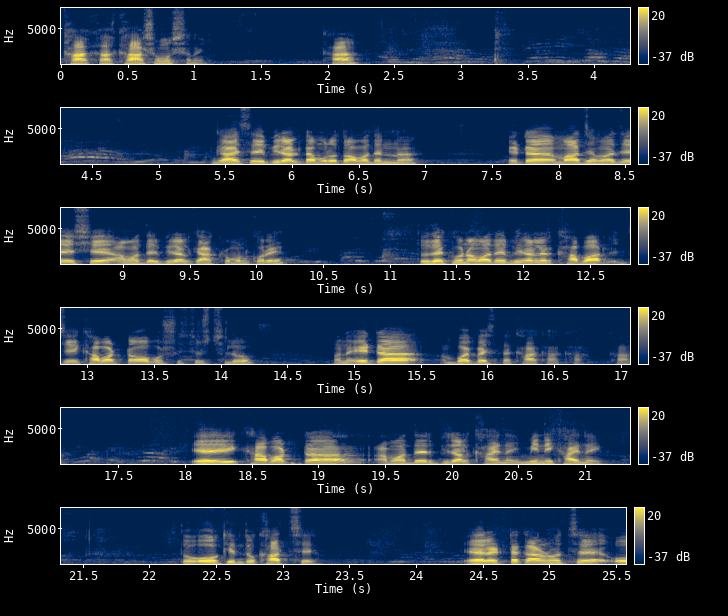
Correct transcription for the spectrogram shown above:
খা খা খা, সমস্যা নেই। খা। গাইস এই বিড়ালটা মূলত আমাদের না। এটা মাঝে মাঝে এসে আমাদের বিড়ালকে আক্রমণ করে। তো দেখুন, আমাদের বিড়ালের খাবার, যে খাবারটা অবশিষ্ট ছিল মানে এটা ভয় পাইস না, খা খা খা খা। এই খাবারটা আমাদের বিড়াল খায় নাই, মিনি খায় নাই। তো ও কিন্তু খাচ্ছে। এর একটা কারণ হচ্ছে, ও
